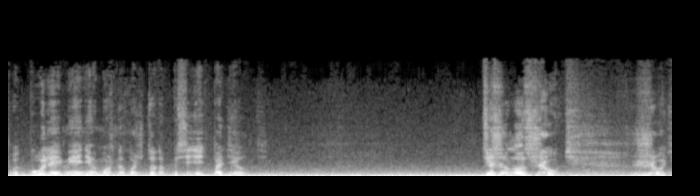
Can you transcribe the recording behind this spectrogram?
вот более-менее можно хоть что-то посидеть, поделать. Тяжело жуть, жуть,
